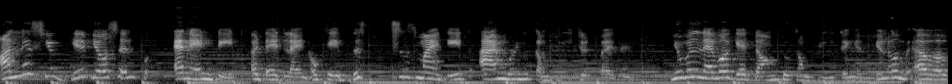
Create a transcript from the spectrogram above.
unless you give yourself an end date, a deadline, okay, this, this is my date, I'm going to complete it by then. You will never get down to completing it. You know, uh,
